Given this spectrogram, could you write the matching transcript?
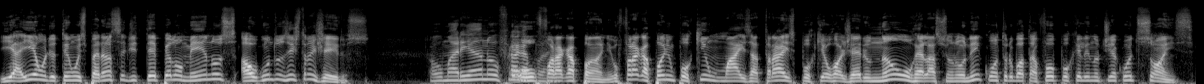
E aí é onde eu tenho uma esperança de ter pelo menos algum dos estrangeiros. Ou o Mariano ou o Fragapane. Ou o Fragapane. O Fragapane um pouquinho mais atrás, porque o Rogério não o relacionou nem contra o Botafogo, porque ele não tinha condições.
